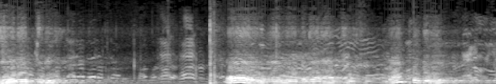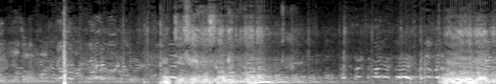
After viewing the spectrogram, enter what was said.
ज़ीरो थ्री ओह मैंने के द्वारा माफ़ कर दिए अच्छे सर्विस साबित द्वारा ओह राजू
